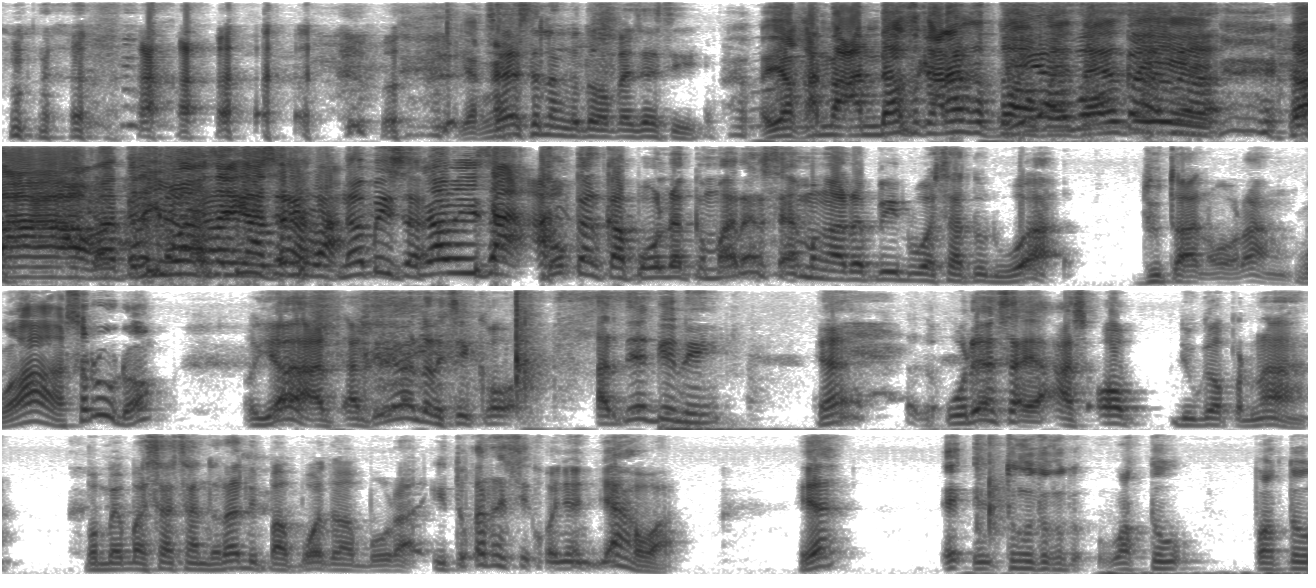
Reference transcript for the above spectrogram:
ya, kan? Saya senang ketua PSSI. ya karena Anda sekarang ketua Iya, PSSI. bukan, ya. Ah, nggak terima, saya nggak terima. nggak bisa. Nggak bisa. Bukan Kapolda kemarin saya menghadapi 212 jutaan orang. Wah, seru dong. Oh ya, art- artinya ada risiko. Artinya gini, ya. Kemudian saya asop juga pernah pembebasan sandera di Papua dan Papua. Itu kan risikonya nyawa. Ya, Eh, eh, tunggu, tunggu, tunggu. Waktu, waktu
